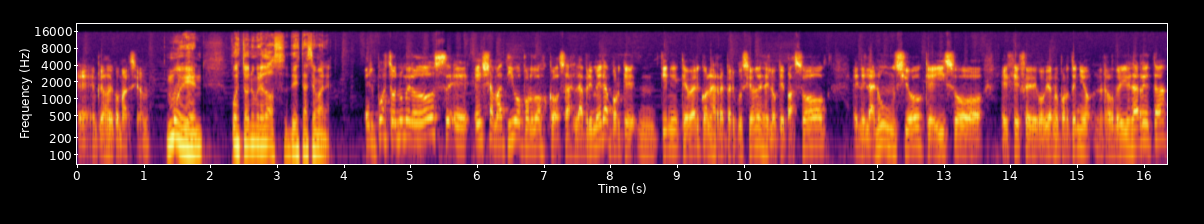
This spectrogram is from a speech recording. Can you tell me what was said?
eh, empleados de comercio. Muy bien, puesto número dos de esta semana. El puesto número dos eh, es llamativo por dos cosas. La primera porque mm, tiene que ver con las repercusiones de lo que pasó en el anuncio que hizo el jefe de gobierno porteño, Rodríguez Larreta,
